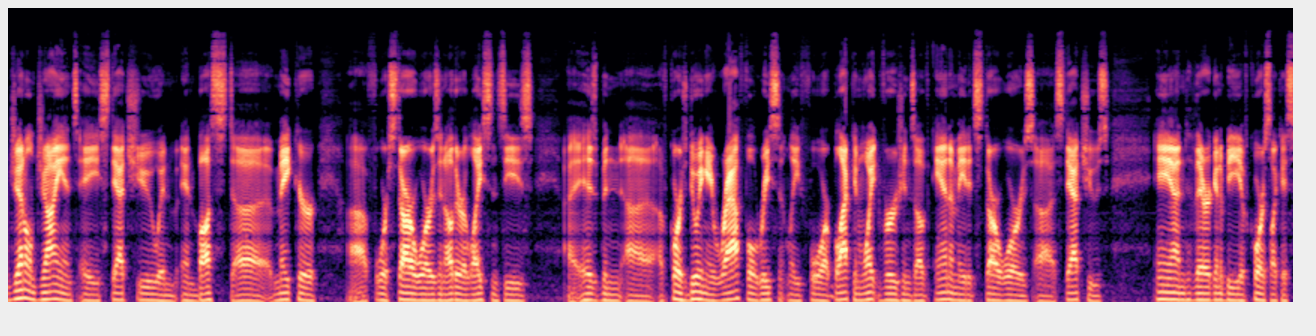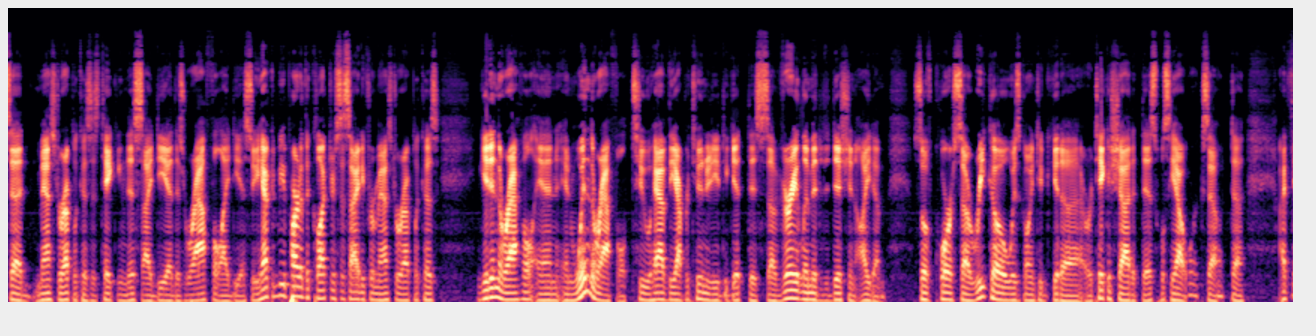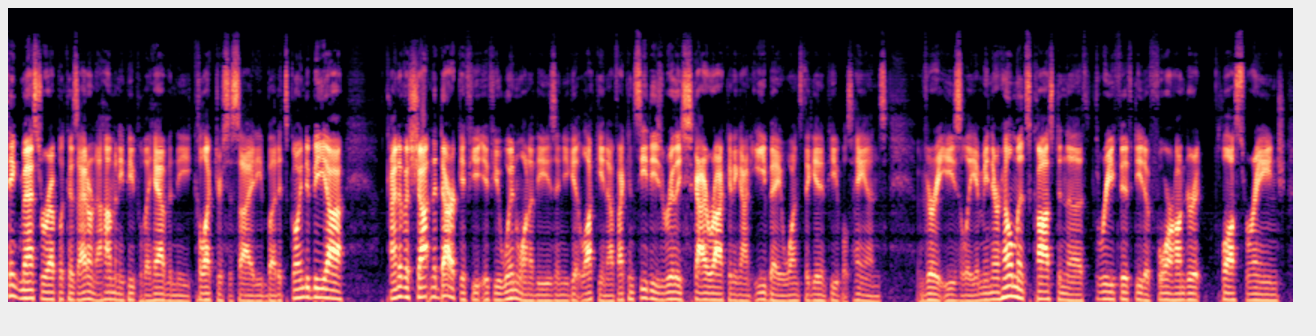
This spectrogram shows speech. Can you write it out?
Gentle Giant, a statue and and bust uh, maker uh, for Star Wars and other licensees, uh, has been, uh, of course, doing a raffle recently for black and white versions of animated Star Wars uh, statues. And they're going to be, of course, like I said, Master Replicas is taking this idea, this raffle idea. So you have to be a part of the Collector Society for Master Replicas get in the raffle and, and win the raffle to have the opportunity to get this uh, very limited edition item. So, of course, uh, Rico was going to get a or take a shot at this. We'll see how it works out. I think Master Replicas, I don't know how many people they have in the Collector Society, but it's going to be uh, kind of a shot in the dark if you if you win one of these and you get lucky enough. I can see these really skyrocketing on eBay once they get in people's hands very easily. I mean, their helmets cost in the 350 to 400 plus range.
